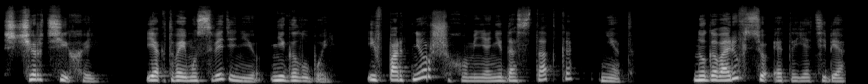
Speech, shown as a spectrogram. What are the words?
«С чертихой! Я, к твоему сведению, не голубой. И в партнерших у меня недостатка нет. Но говорю все это я тебе,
